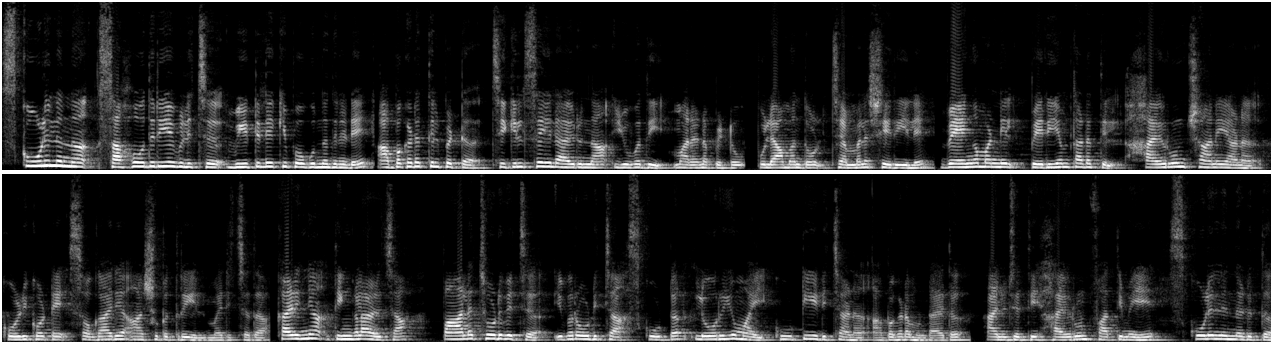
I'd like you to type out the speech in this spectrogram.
സ്കൂളിൽ നിന്ന് സഹോദരിയെ വിളിച്ച് വീട്ടിലേക്ക് പോകുന്നതിനിടെ അപകടത്തിൽപ്പെട്ട് ചികിത്സയിലായിരുന്ന യുവതി മരണപ്പെട്ടു പുലാമന്തോൾ ചെമ്മലശ്ശേരിയിലെ വേങ്ങമണ്ണിൽ പെരിയം തടത്തിൽ ഹൈറൂൺ ഷാനയാണ് കോഴിക്കോട്ടെ സ്വകാര്യ ആശുപത്രിയിൽ മരിച്ചത് കഴിഞ്ഞ തിങ്കളാഴ്ച പാലച്ചോട് വെച്ച് ഇവർ ഓടിച്ച സ്കൂട്ടർ ലോറിയുമായി കൂട്ടിയിടിച്ചാണ് അപകടമുണ്ടായത്. അനുജത്തി ഹൈറൂൺ ഫാത്തിമയെ സ്കൂളിൽ നിന്നെടുത്ത്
